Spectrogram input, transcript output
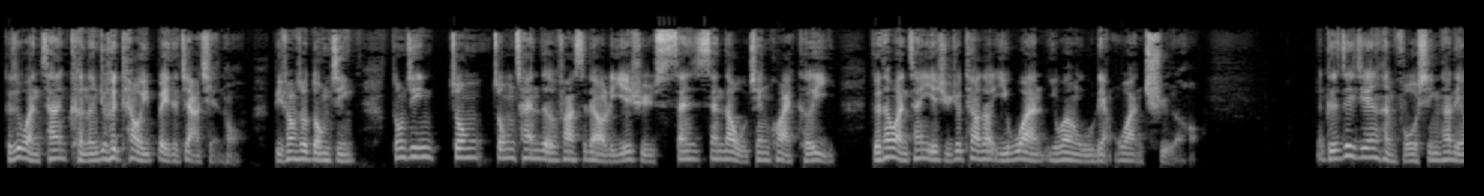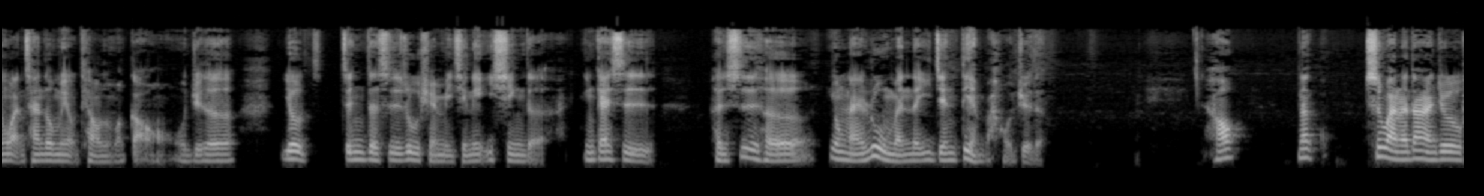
可是晚餐可能就会跳一倍的价钱哦。比方说东京，东京中中餐的法式料理也许三三到五千块可以，可是它晚餐也许就跳到一万、一万五、两万去了哈。可是这间很佛心，他连晚餐都没有跳那么高，我觉得又真的是入选米其林一星的，应该是很适合用来入门的一间店吧，我觉得。好，那吃完了，当然就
